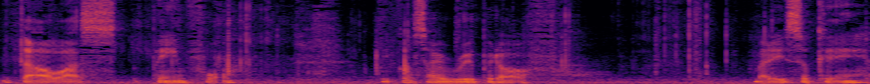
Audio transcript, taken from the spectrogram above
that was painful because I rip it off, but it's okay.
